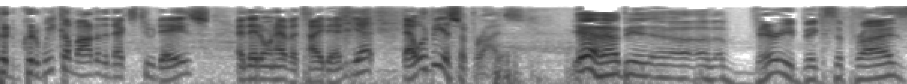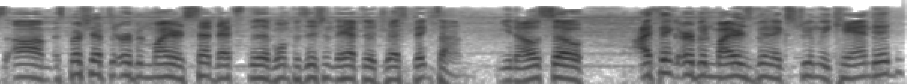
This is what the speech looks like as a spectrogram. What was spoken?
Could could we come out of the next two days and they don't have a tight end yet? That would be a surprise. Yeah, that would be a, a, very big surprise, um, especially after Urban Meyer said that's the one position they have to address big time. You know, so I think Urban Meyer's been extremely candid.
